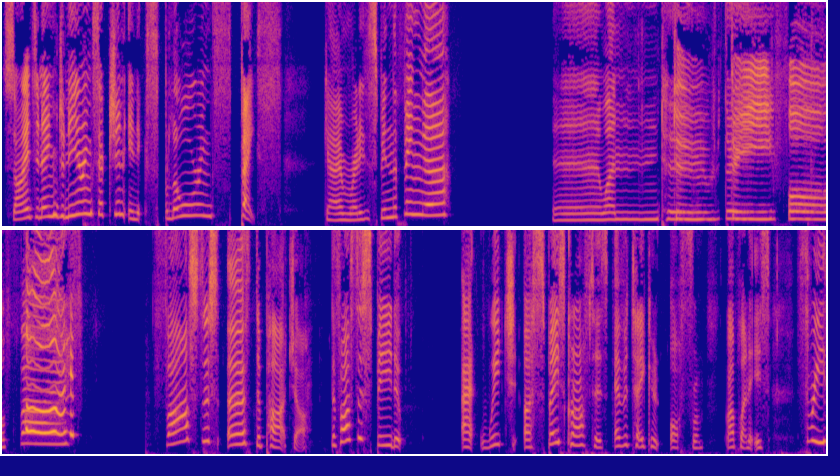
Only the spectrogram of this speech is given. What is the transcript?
Science and engineering section in exploring space. Okay, I'm ready to spin the finger. Uh, one, two, Two, three, three, four, five. Fastest Earth departure. The fastest speed at, at which a spacecraft has ever taken off from our planet is three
